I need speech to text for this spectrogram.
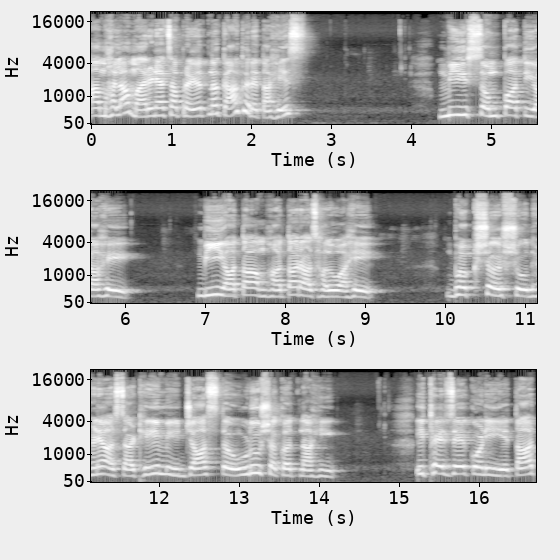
आम्हाला मारण्याचा प्रयत्न का करत आहेस? मी संपाती आहे. मी आता म्हातारा झालो आहे. भक्ष शोधण्यासाठी मी जास्त उडू शकत नाही. इथे जे कोणी येतात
